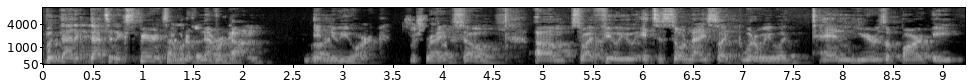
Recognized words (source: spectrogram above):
but that that's an experience I would have never gotten in New York. Right. So, um, so I feel you. It's just so nice. Like, what are we like 10 years apart, eight,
